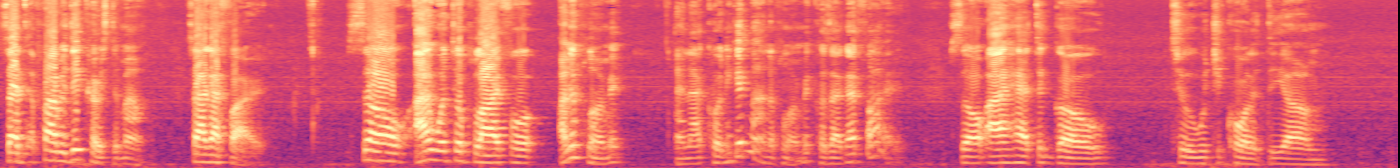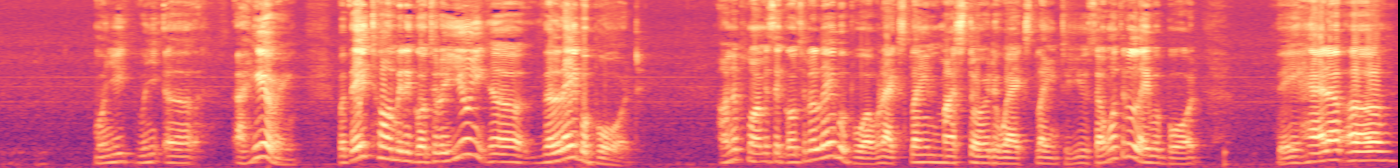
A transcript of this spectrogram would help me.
So I probably did curse him out. So I got fired. So I went to apply for unemployment and I couldn't get my unemployment because I got fired. So I had to go to what you call it, the um, when you when you, uh, a hearing, but they told me to go to the union, uh, the labor board. Unemployment said go to the labor board. When I explained my story the way I explained to you, so I went to the labor board. they had a, a,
